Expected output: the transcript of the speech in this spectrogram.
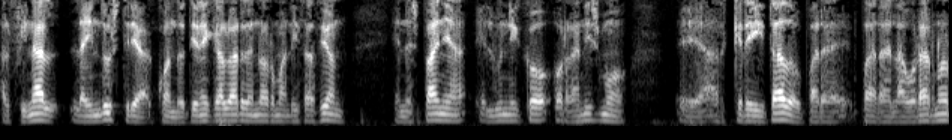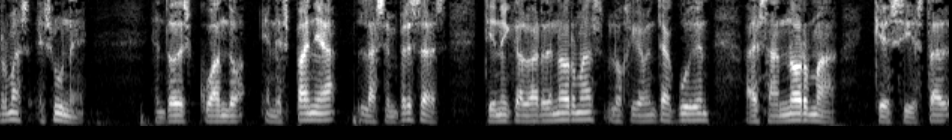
al final la industria cuando tiene que hablar de normalización en España el único organismo eh, acreditado para, para elaborar normas es UNE entonces, cuando en España las empresas tienen que hablar de normas, lógicamente acuden a esa norma que si está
